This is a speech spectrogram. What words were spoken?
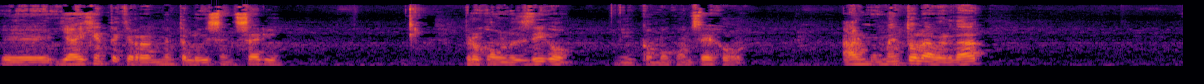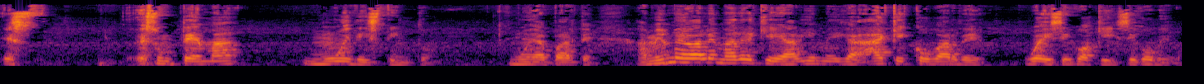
Eh, y hay gente que realmente lo dice en serio. Pero como les digo, y como consejo, al momento la verdad es, es un tema muy distinto, muy aparte. A mí me vale madre que alguien me diga, ay, qué cobarde, güey, sigo aquí, sigo vivo.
